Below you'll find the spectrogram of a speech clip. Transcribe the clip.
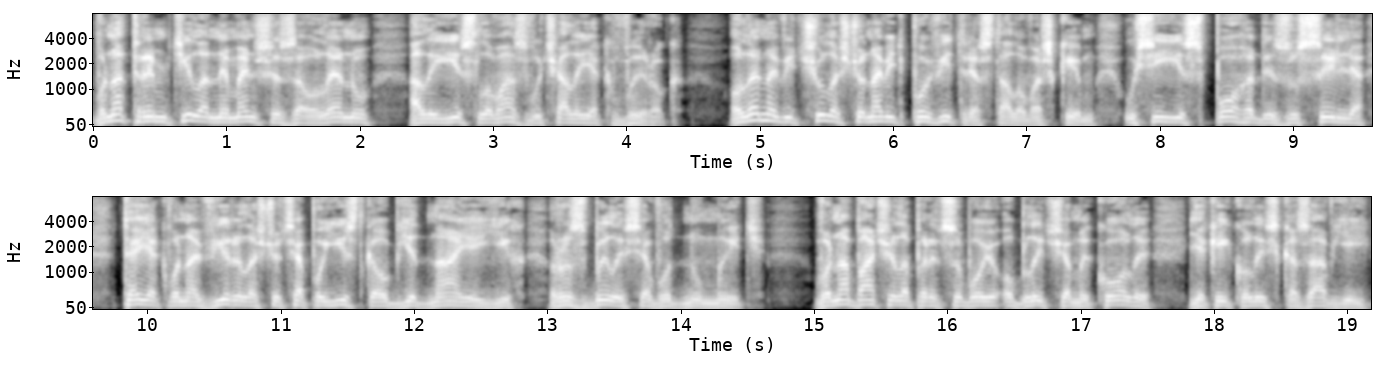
Вона тремтіла не менше за Олену, але її слова звучали як вирок. Олена відчула, що навіть повітря стало важким, усі її спогади, зусилля, те, як вона вірила, що ця поїздка об'єднає їх, розбилися в одну мить. Вона бачила перед собою обличчя Миколи, який колись казав їй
